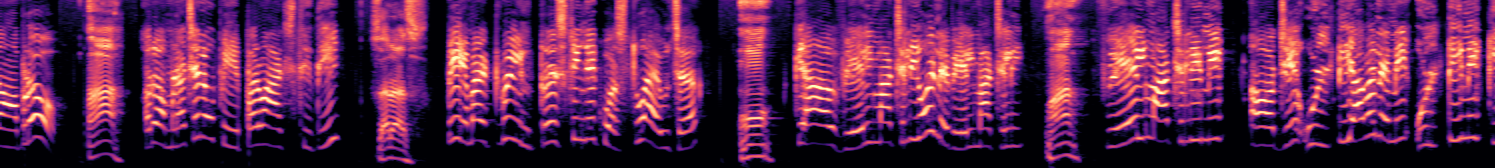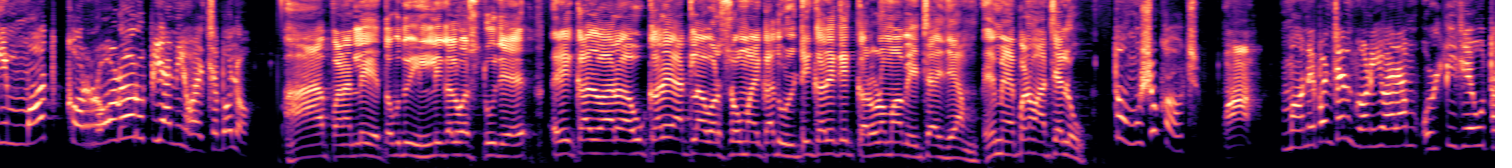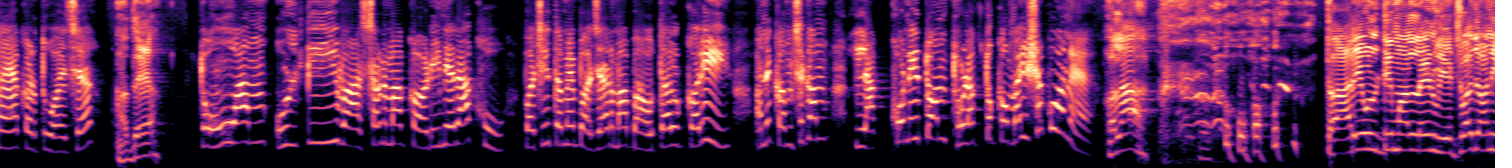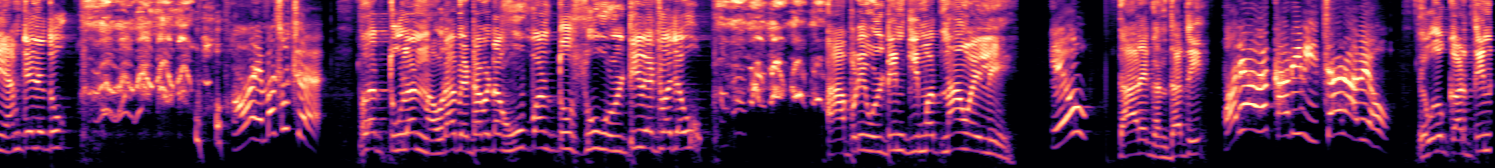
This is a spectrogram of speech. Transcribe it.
સાંભળો. હા. અરે હમણાં છે ને હું પેપર વાંચતી હતી. સરસ. બે એમાં એટલું ઇન્ટરેસ્ટિંગ એક વસ્તુ આવ્યું છે. હું? કે આ વેલ માછલી હોય ને વેલ માછલી હા. વેલ માછલીની જે ઉલટી આવે ને એની ઉલટીની કિંમત કરોડો રૂપિયાની હોય છે બોલો. હા પણ એટલે એ તો બધું ઇલીગલ વસ્તુ છે. એકાદ વાર આવું કરે આટલા વર્ષોમાં એકાદ ઉલટી કરે કે કરોડોમાં વેચાય છે આમ એ મેં પણ વાંચેલું. તો હું શું કહું છું? હા. મને પણ છે ને ઘણી વાર આમ ઉલટી જેવું થયા કરતું હોય છે. હા તે તો હું આમ ઉલટી વાસણમાં કઢીને રાખું પછી તમે બજારમાં ભાવતાલ કરી અને કમસે કમ લાખો નહીં તો આમ થોડાક તો કમાઈ શકો ને. હલા તારી ઉલટી માલ લઈને વેચવા જવાની એમ કે છે તું? હા એમાં શું છે? ભલા તુલા નવરા બેઠા બેઠા હું પણ તું શું ઉલટી વેચવા જાઉં? આપણી ઉલટીની કિંમત ના હોય લી. એવું? તારે ગંધાતી. અરે Seguro Cartín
